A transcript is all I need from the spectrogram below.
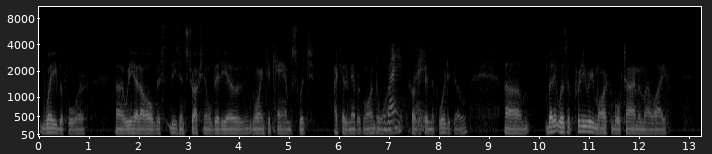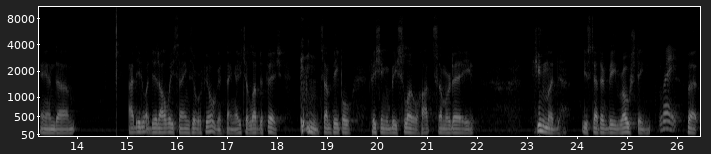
way before, uh, we had all this, these instructional videos and going to camps, which I could have never gone to one right, because right. I couldn't afford to go. Um, but it was a pretty remarkable time in my life, and um, I did I did all these things that were feel good things. I used to love to fish. Some people fishing would be slow, hot summer day, humid. Used to have to be roasting. Right. But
